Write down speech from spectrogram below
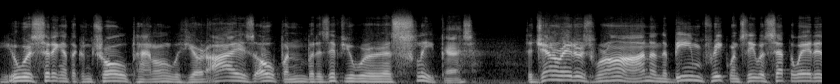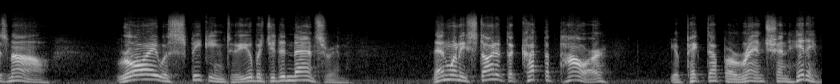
you were sitting at the control panel with your eyes open, but as if you were asleep. Yes? The generators were on, and the beam frequency was set the way it is now. Roy was speaking to you, but you didn't answer him. Then, when he started to cut the power, you picked up a wrench and hit him.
